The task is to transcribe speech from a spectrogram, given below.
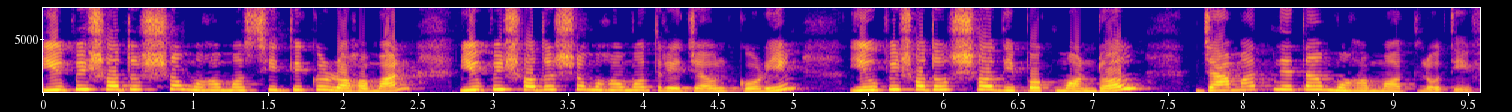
ইউপি সদস্য মোহাম্মদ সিদ্দিকুর রহমান ইউপি সদস্য মোহাম্মদ রেজাউল করিম ইউপি সদস্য দীপক মণ্ডল, জামাত নেতা মোহাম্মদ লতিফ।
